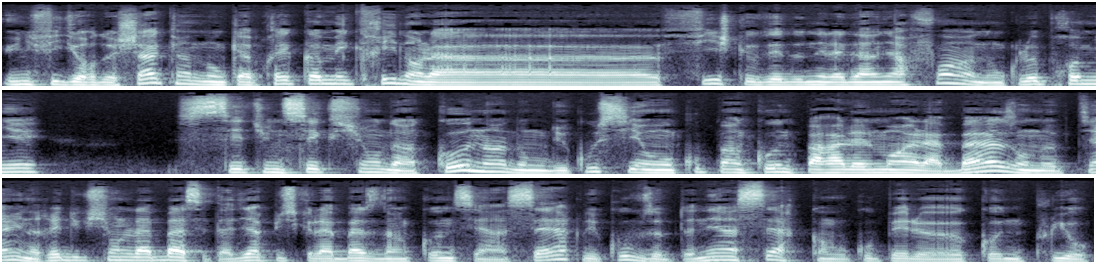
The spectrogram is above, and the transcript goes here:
une figure de chaque. Hein. donc, après, comme écrit dans la fiche que vous avez donnée la dernière fois. Hein. le premier, c'est une section d'un cône. Hein. donc, du coup, si on coupe un cône parallèlement à la base, on obtient une réduction de la base. C'est-à-dire, puisque la base d'un cône, c'est un cercle, du coup, vous obtenez un cercle quand vous coupez le cône plus haut.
